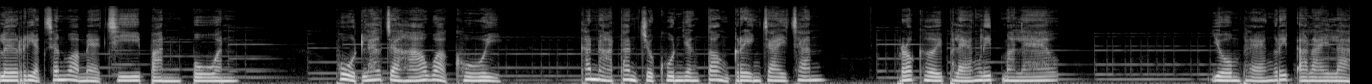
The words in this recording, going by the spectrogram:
เลยเรียกฉันว่าแม่ชีปันปวน พูดแล้วจะหาว่าคุย ขนาดท่านเจ้าคุณยังต้องเกรงใจฉัน เพราะเคยแผลงฤทธิ์มาแล้ว โยมแผลงฤทธิ์อะไรล่ะ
